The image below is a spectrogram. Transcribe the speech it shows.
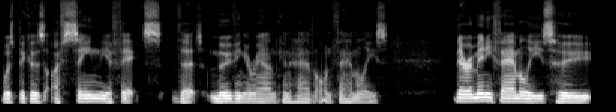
was because I've seen the effects that moving around can have on families. There are many families who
